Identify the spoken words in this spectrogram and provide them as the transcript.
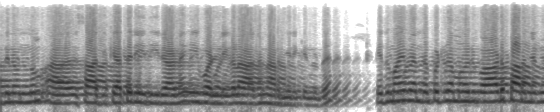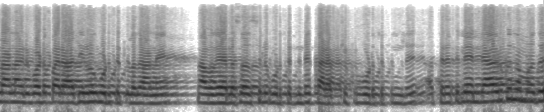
ഇതിനൊന്നും സാധിക്കാത്ത രീതിയിലാണ് ഈ വള്ളികൾ ആകെ നിറഞ്ഞിരിക്കുന്നത് ഇതുമായി ബന്ധപ്പെട്ട് നമ്മൾ ഒരുപാട് പറഞ്ഞിട്ടുള്ളതാണ്. ഒരുപാട് പരാതികൾ കൊടുത്തിട്ടുള്ളതാണ്. നവകേരള സദസ്സിൽ കൊടുത്തിട്ടുണ്ട് കലക്ടർക്ക് കൊടുത്തിട്ടുണ്ട്. അത്തരത്തിൽ എല്ലാവർക്കും നമ്മളത്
